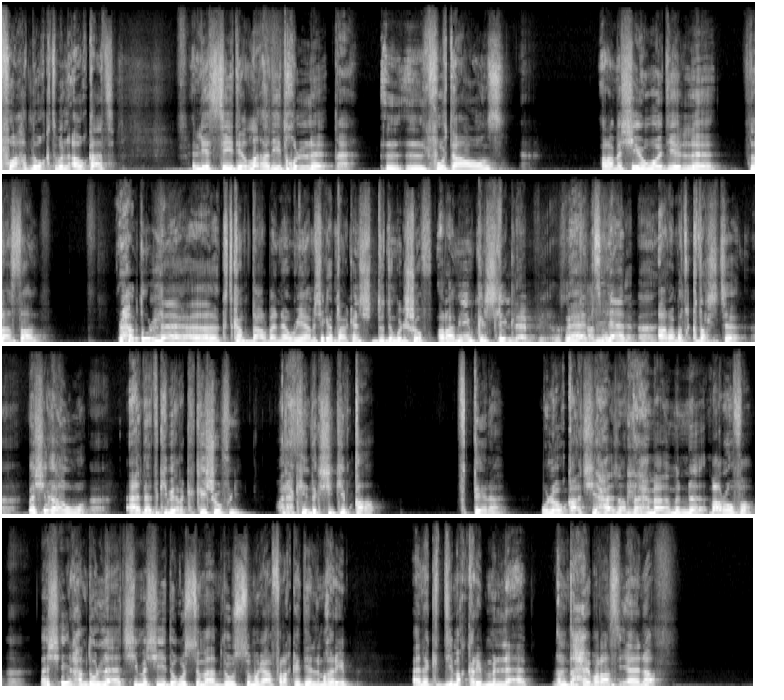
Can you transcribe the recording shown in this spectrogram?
في واحد الوقت من الأوقات اللي السيد يلاه غادي يدخل آه. ال- ال foot 11 راه ماشي هو ديال آه، la salle الحمد لله آه، كنت كنضارب أنا وياه ماشي كنضارب كنشدو نقول شوف راه ما يمكنش لك لعب. بهذا اللعب آه. راه ما تقدرش ت- ماشي غير هو. عدد كبير كيشوفني. ولكن داك الشيء كيبقى في ال terrain. ولا وقعت شي حاجة طيح مع من معروفة. ماشي الحمد لله هذا الشيء ماشي دوزتو مع دوزتو مع الفرق ديال المغرب. أنا كنت ديما قريب من اللعب. نضحي براسي أنا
